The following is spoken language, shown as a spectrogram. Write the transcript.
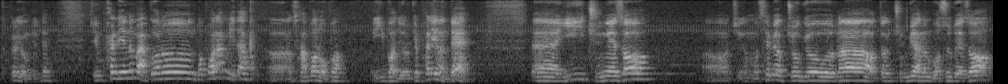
특별 경주인데 지금 팔리는 막거는 뭐 뻔합니다. 어, 4번, 5번, 2번 이렇게 팔리는데 에, 이 중에서 어, 지금 뭐 새벽 조교나 어떤 준비하는 모습에서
